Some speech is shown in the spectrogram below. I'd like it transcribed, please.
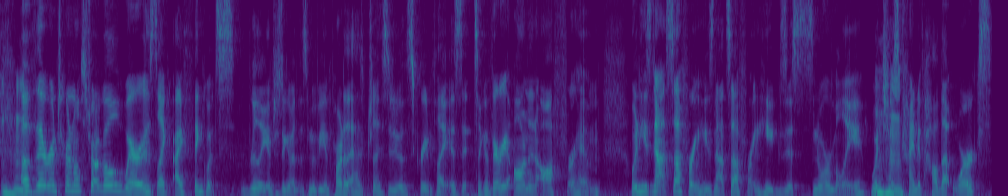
mm-hmm. of their internal struggle. Whereas, like, I think what's really interesting about this movie, and part of that actually has to do with the screenplay, is it's like a very on and off for him. When he's not suffering, he's not suffering. He exists normally, which is mm-hmm. kind of how that works.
